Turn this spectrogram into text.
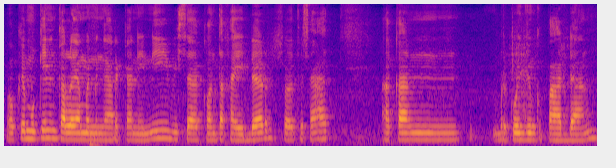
oke mungkin kalau yang mendengarkan ini bisa kontak Haidar suatu saat akan berkunjung ke Padang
